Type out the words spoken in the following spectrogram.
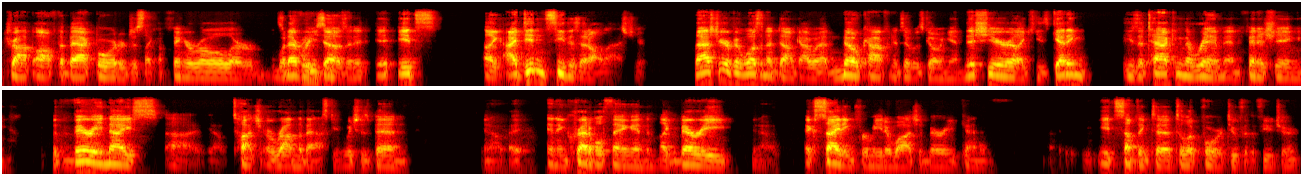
drop off the backboard or just like a finger roll or whatever he does, and it, it, it's like I didn't see this at all last year. Last year, if it wasn't a dunk, I would have no confidence it was going in. This year, like he's getting he's attacking the rim and finishing with very nice uh, you know, touch around the basket, which has been you know a, an incredible thing and like very you know exciting for me to watch and very kind of it's something to to look forward to for the future.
